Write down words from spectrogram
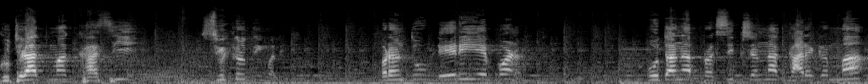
ગુજરાતમાં ખાસી સ્વીકૃતિ મળી. પરંતુ ડેરીએ પણ પોતાના પ્રશિક્ષણના કાર્યક્રમમાં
